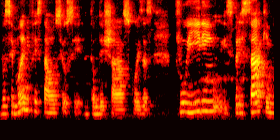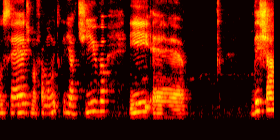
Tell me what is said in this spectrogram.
você manifestar o seu ser. Então, deixar as coisas fluírem, expressar quem você é de uma forma muito criativa e é, deixar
